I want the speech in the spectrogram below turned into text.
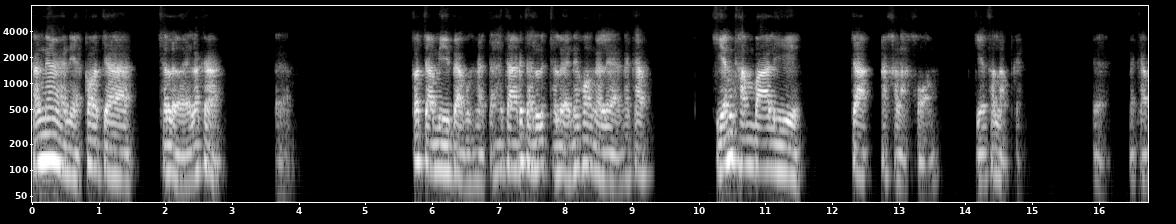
ครั้งหน้าเนี่ยก็จะเฉลยแล้วก็เอ่อก็จะมีแบบฝึกหัดแต่อาจารย์ก็จะเฉลยในห้องนั่นแหละนะครับ เขียนคำบาลีจากอักขระขอม เขียนสลับกัน เออนะครับ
